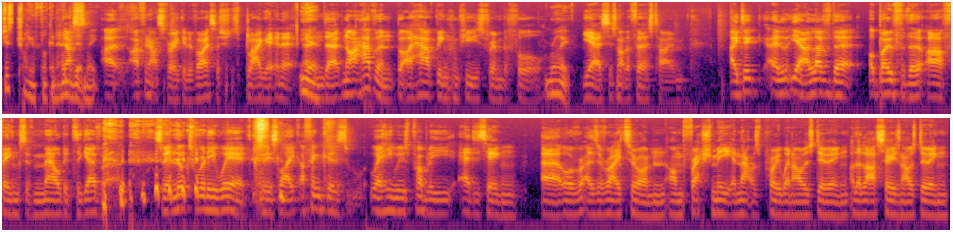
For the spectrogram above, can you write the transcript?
Just try your fucking hand at it, mate. I, I think that's very good advice. I should just blag it in it. Yeah. And uh, no, I haven't, but I have been confused for him before. Right. Yes, it's not the first time. I did. I, yeah, I love that both of the our things have melded together, so it looks really weird because it's like I think as where he was probably editing. Uh, or as a writer on, on Fresh Meat, and that was probably when I was doing or the last season I was doing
